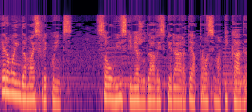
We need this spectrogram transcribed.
eram ainda mais frequentes. Só o uísque me ajudava a esperar até a próxima picada.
